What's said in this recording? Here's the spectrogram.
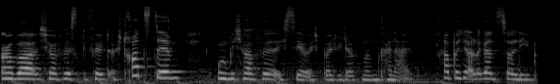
Aber ich hoffe, es gefällt euch trotzdem und ich hoffe, ich sehe euch bald wieder auf meinem Kanal. Hab euch alle ganz doll lieb.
